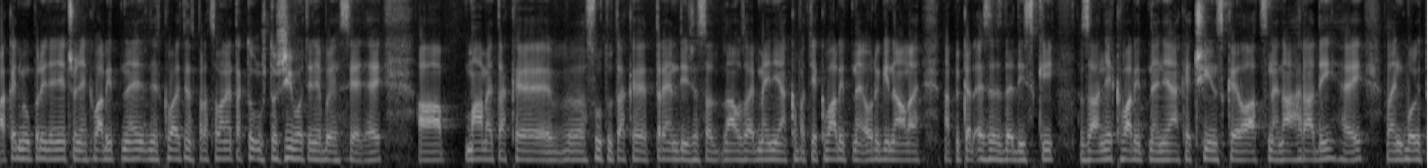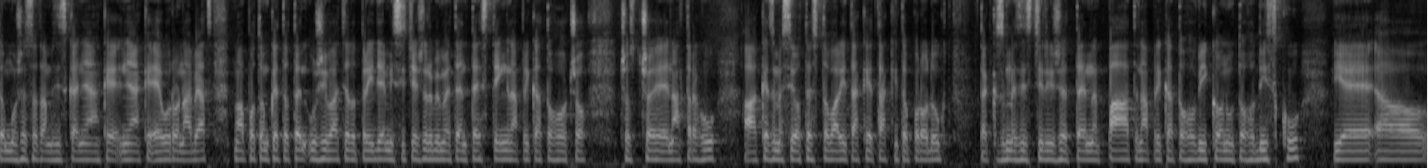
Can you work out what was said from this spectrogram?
a keď mu príde niečo nekvalitné, nekvalitne spracované, tak to už to v živote nebude sieť, hej. A máme také, sú tu také trendy, že sa naozaj menia tie kvalitné, originálne, napríklad SSD disky za nekvalitné nejaké čínske lacné náhrady, hej, len kvôli tomu, že sa tam získa nejaké, nejaké euro naviac. No a potom, keď to ten užívateľ príde, my si tiež robíme ten testing napríklad toho, čo, čo, čo je na trhu a keď sme si otestovali také, takýto produkt, tak sme zistili, že ten pád napríklad toho výkonu, toho disku je uh,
